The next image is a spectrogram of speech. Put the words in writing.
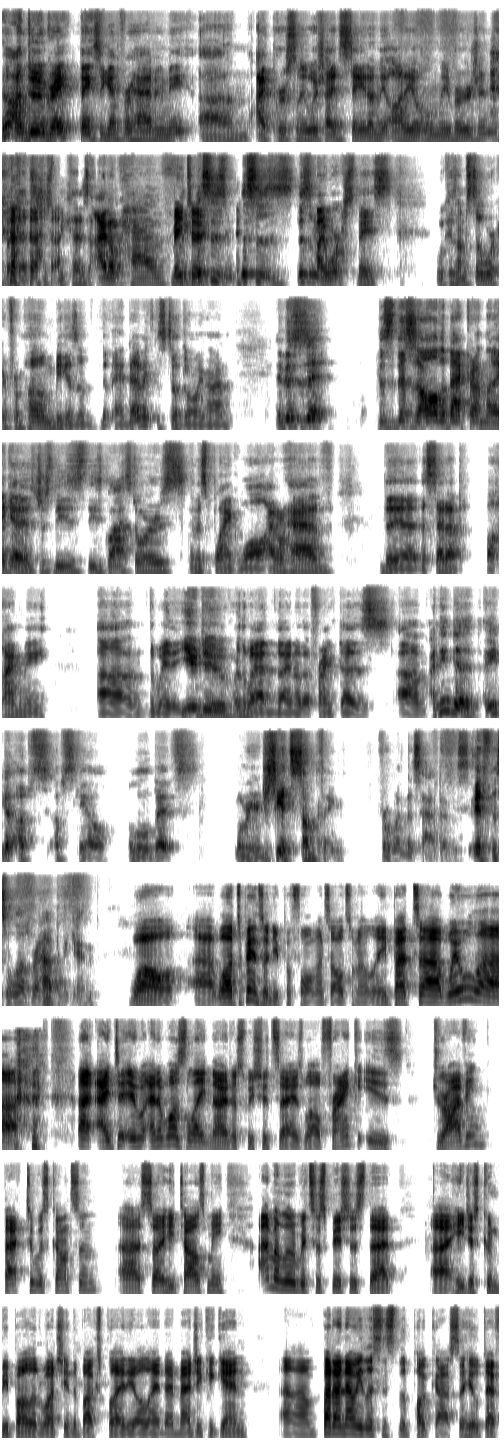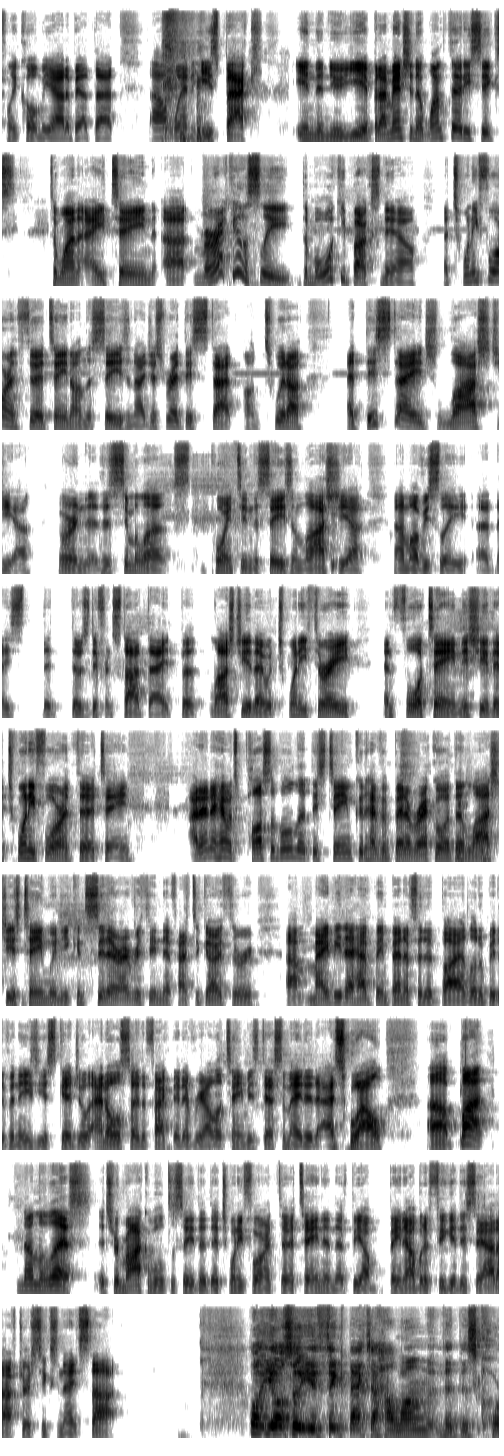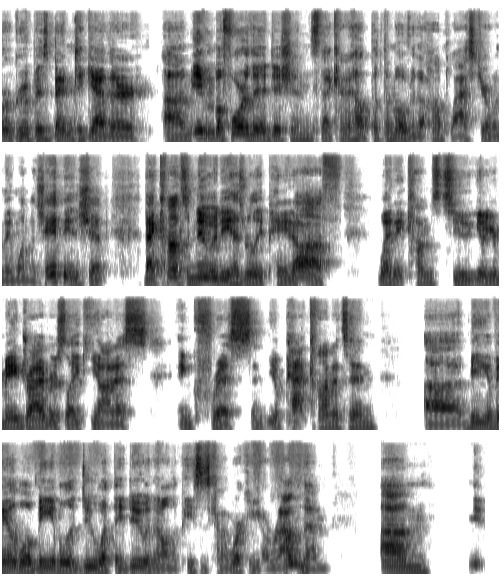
No, I'm doing great. Thanks again for having me. Um, I personally wish I'd stayed on the audio only version, but that's just because I don't have. Me like, too. This is this is this is my workspace because I'm still working from home because of the pandemic that's still going on, and this is it this this is all the background that I get is just these these glass doors and this blank wall. I don't have the the setup behind me um, the way that you do or the way that I know that Frank does. Um, I need to I need to up, upscale a little bit over here just to get something for when this happens, if this will ever happen again. Well, uh, well, it depends on your performance ultimately, but uh, we'll. Uh, I, I did, and it was late notice, we should say as well. Frank is driving back to Wisconsin, uh, so he tells me. I'm a little bit suspicious that uh, he just couldn't be bothered watching the Bucks play the Orlando Magic again. Um, but I know he listens to the podcast, so he'll definitely call me out about that uh, when he's back in the new year. But I mentioned at 136 to 118. Uh, miraculously, the Milwaukee Bucks now are 24 and 13 on the season. I just read this stat on Twitter. At this stage last year, or in the similar points in the season last year, um, obviously uh, they, there was a different start date, but last year they were 23 and 14. This year they're 24 and 13. I don't know how it's possible that this team could have a better record than last year's team when you consider everything they've had to go through. Um, maybe they have been benefited by a little bit of an easier schedule and also the fact that every other team is decimated as well. Uh, but nonetheless, it's remarkable to see that they're 24 and 13 and they've been able to figure this out after a six and eight start. Well, you also you think back to how long that this core group has been together, um, even before the additions that kind of helped put them over the hump last year when they won the championship. That continuity has really paid off when it comes to you know your main drivers like Giannis and Khris and you know Pat Connaughton uh, being available, being able to do what they do, and then all the pieces kind of working around them. Um,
